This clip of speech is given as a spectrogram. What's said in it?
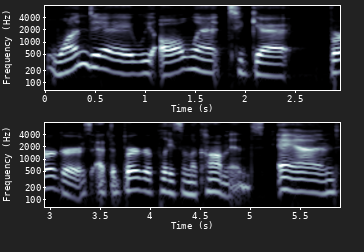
one day we all went to get burgers at the burger place in the Commons. And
